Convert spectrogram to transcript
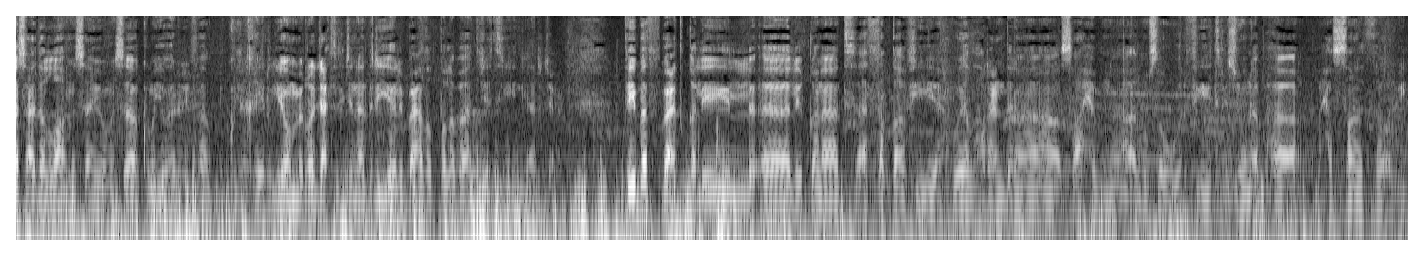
أسعد الله مساي ومساكم أيها الرفاق بكل خير. اليوم رجعت الجنادرية لبعض الطلبات جتني إني أرجع. في بث بعد قليل آه، لقناة الثقافية ويظهر عندنا صاحبنا المصور في تلفزيون أبها حصان الثوابي.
